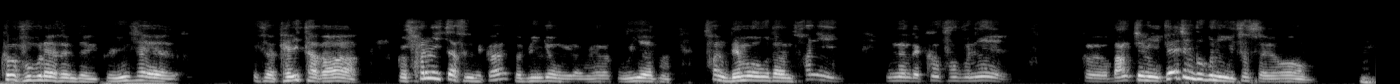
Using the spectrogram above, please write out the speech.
그 부분에서 이제 그 인쇄 데이터가 그 선이 있지 않습니까? 그 민경이라고 해갖고 위에 그 선, 네모보다는 선이 있는데 그 부분이 그 망점이 깨진 부분이 있었어요. 음.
